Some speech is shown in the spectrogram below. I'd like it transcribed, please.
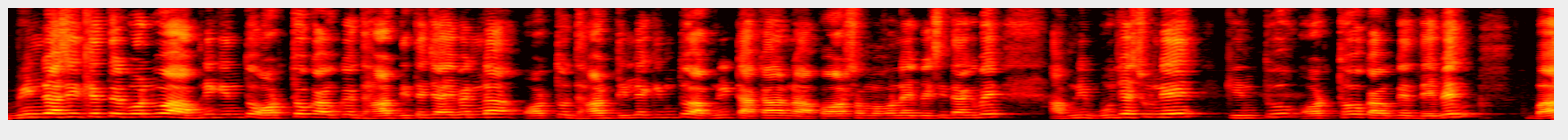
মীন রাশির ক্ষেত্রে বলব, আপনি কিন্তু অর্থ কাউকে ধার দিতে চাইবেন না। অর্থ ধার দিলে কিন্তু আপনি টাকা না পাওয়ার সম্ভাবনাই বেশি থাকবে। আপনি বুঝে শুনে কিন্তু অর্থ কাউকে দেবেন বা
